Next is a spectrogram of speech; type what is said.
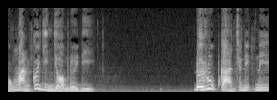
ของมันก็ยินยอมโดยดี โดยรูปการชนิดนี้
